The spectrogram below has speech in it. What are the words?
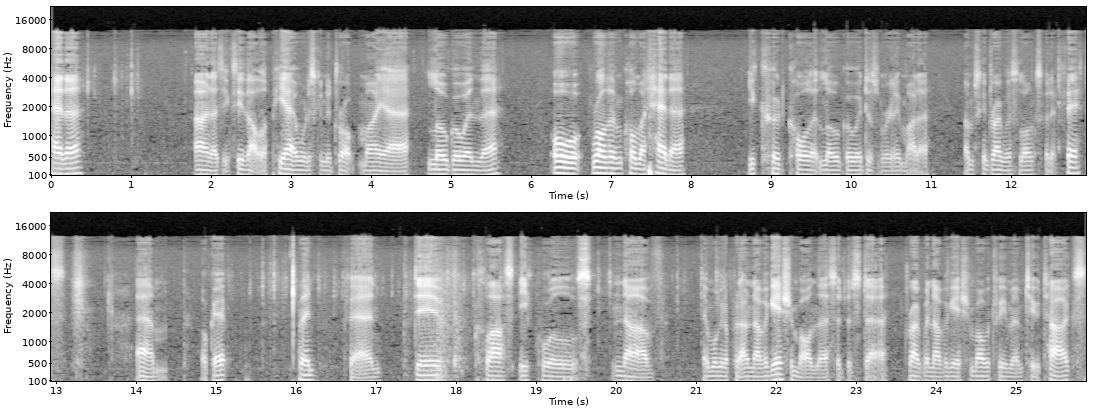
header and as you can see that'll appear and we're just going to drop my uh, logo in there. Or rather than call my header you could call it logo it doesn't really matter. I'm just going to drag this along so that it fits. Um, okay. Then then div class equals nav. And we're going to put our navigation bar on there so just uh, drag the navigation bar between them two tags.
